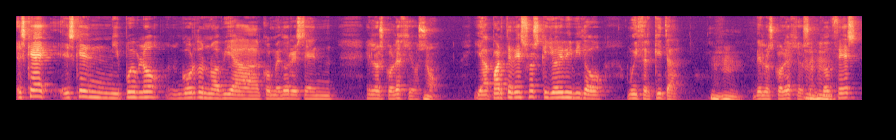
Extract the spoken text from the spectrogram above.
es, que, es que en mi pueblo, Gordo, no había comedores en, en los colegios. No. Y aparte de eso es que yo he vivido muy cerquita de los colegios. Entonces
